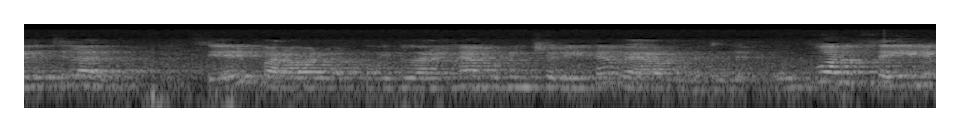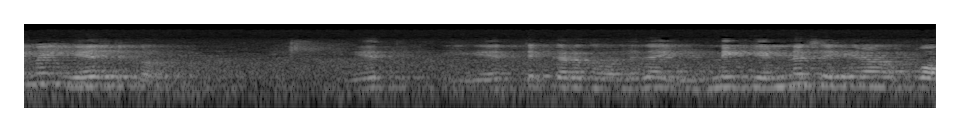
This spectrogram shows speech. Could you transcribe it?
எரிச்சலாக இருக்கு சரி பரவாயில்ல போயிட்டு வரேங்க அப்படின்னு சொல்லிட்டு வேலை முடிஞ்சுது. ஒவ்வொரு செயலுமே ஏற்றுக்கணும் ஏத் ஏற்றுக்கிறது ஒன்று தான் இன்னைக்கு என்ன செய்கிறாங்க இப்போ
